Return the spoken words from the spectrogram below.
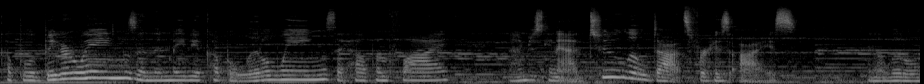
a couple of bigger wings and then maybe a couple little wings that help him fly. And I'm just gonna add two little dots for his eyes and a little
